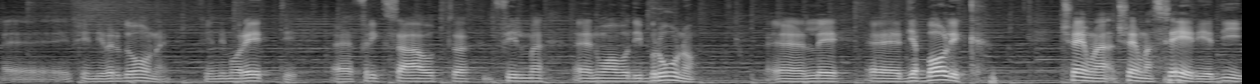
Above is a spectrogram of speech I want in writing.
Eh, il film di Verdone, il film di Moretti, eh, Freaks Out, film eh, nuovo di Bruno, eh, le eh, Diabolic. C'è una, una serie di,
